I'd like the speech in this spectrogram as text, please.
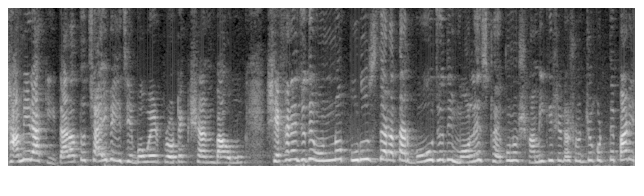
স্বামীরা কি? তারা তো চাইবেই যে বউয়ের প্রোটেকশন বা অমুক। সেখানে যদি অন্য পুরুষ দ্বারা তার বউ যদি মলেস্ট হয়, কোনো স্বামী কি সেটা সহ্য করতে পারে?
